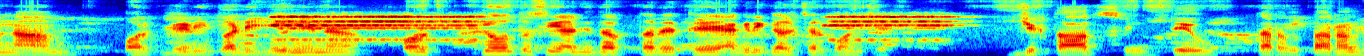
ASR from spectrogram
ਨਾਮ ਔਰ ਕਿਹੜੀ ਤੁਹਾਡੀ ਯੂਨੀਅਨ ਹੈ ਔਰ ਕਿਉਂ ਤੁਸੀਂ ਅੱਜ ਦਫ਼ਤਰ ਇੱਥੇ ਐਗਰੀਕਲਚਰ ਪਹੁੰਚੇ? Jagtar Singh Dev Tarn Taran.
